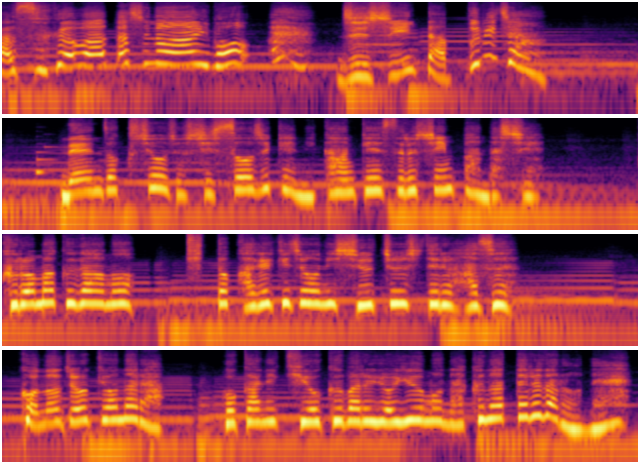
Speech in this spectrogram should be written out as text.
さすがは私の相棒。自信たっぷりじゃん。連続少女失踪事件に関係する審判だし黒幕側もきっと歌劇場に集中してるはず。この状況なら他に気を配る余裕もなくなってるだろうね。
